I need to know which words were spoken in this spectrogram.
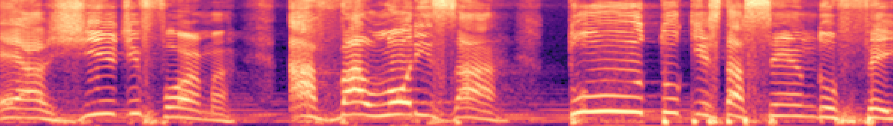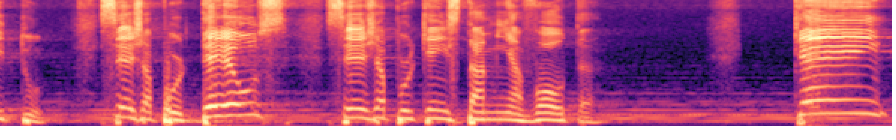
é agir de forma a valorizar tudo que está sendo feito, seja por Deus, seja por quem está à minha volta. Quem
